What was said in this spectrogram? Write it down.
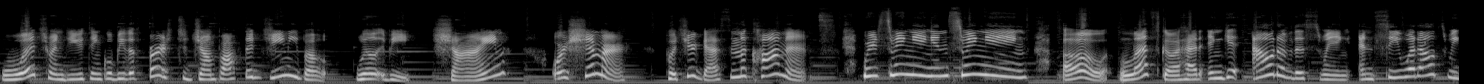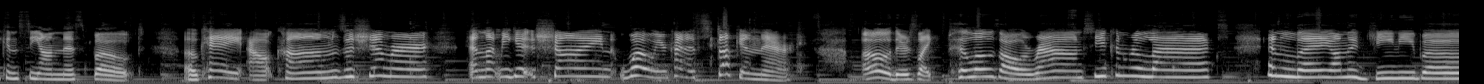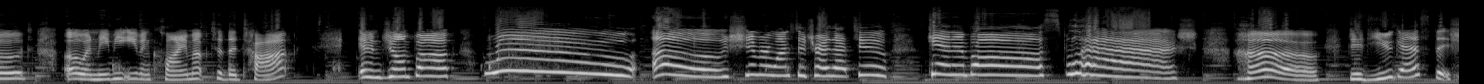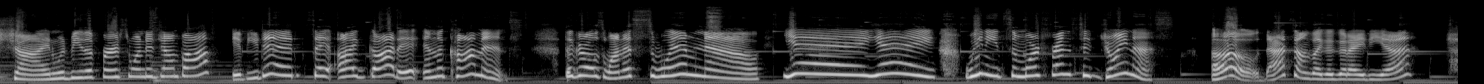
Which one do you think will be the first to jump off the genie boat? Will it be Shine or Shimmer? Put your guess in the comments. We're swinging and swinging. Oh, let's go ahead and get out of the swing and see what else we can see on this boat. Okay, out comes a shimmer. And let me get shine. Whoa, you're kind of stuck in there. Oh, there's like pillows all around so you can relax and lay on the genie boat. Oh, and maybe even climb up to the top and jump off. Woo! Oh, Shimmer wants to try that too. Cannonball! Splash! Oh, did you guess that Shine would be the first one to jump off? If you did, say I got it in the comments. The girls want to swim now. Yay, yay! We need some more friends to join us. Oh, that sounds like a good idea.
